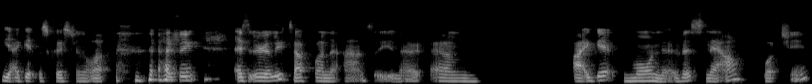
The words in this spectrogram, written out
yeah, I get this question a lot. I think it's a really tough one to answer. You know, um, I get more nervous now watching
